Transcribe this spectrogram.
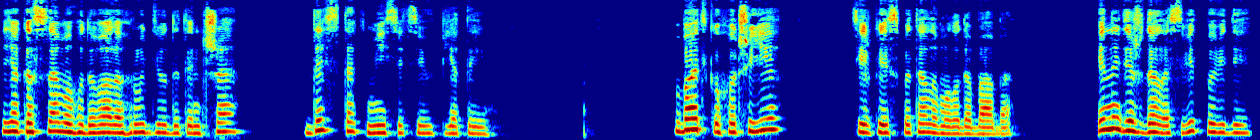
яка саме годувала груддю дитинча десь так місяців п'яти. Батько хоч є? тільки й спитала молода баба, і не діждалась відповіді,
